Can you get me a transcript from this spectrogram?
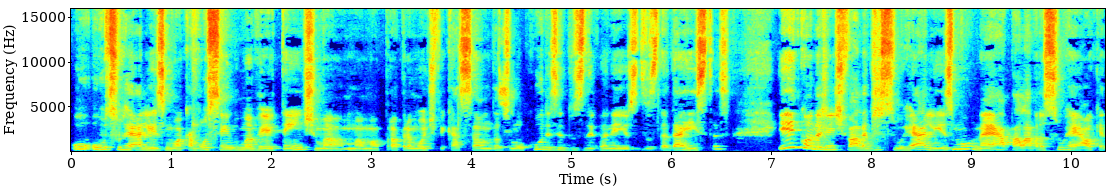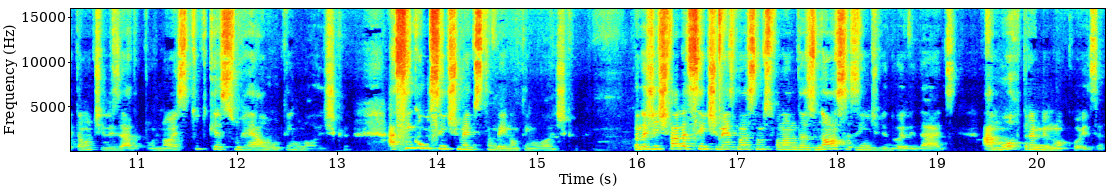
O, o surrealismo acabou sendo uma vertente, uma, uma, uma, própria modificação das loucuras e dos devaneios dos dadaístas. E quando a gente fala de surrealismo, né, a palavra surreal, que é tão utilizada por nós, tudo que é surreal não tem lógica. Assim como sentimentos também não tem lógica. Quando a gente fala de sentimentos, nós estamos falando das nossas individualidades. Amor para mim é uma coisa,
